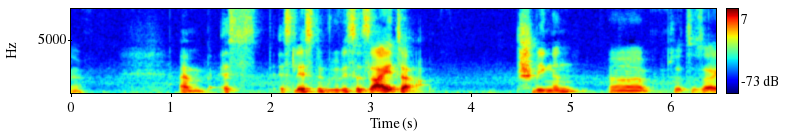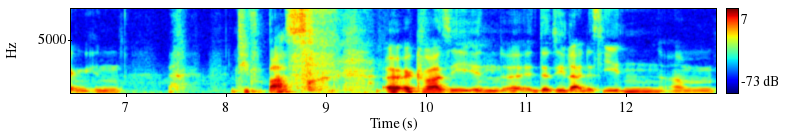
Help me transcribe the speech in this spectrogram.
Ja. Ähm, es, es lässt eine gewisse Seite schwingen, äh, sozusagen in tiefen Bass äh, quasi in, äh, in der Seele eines jeden, ähm,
